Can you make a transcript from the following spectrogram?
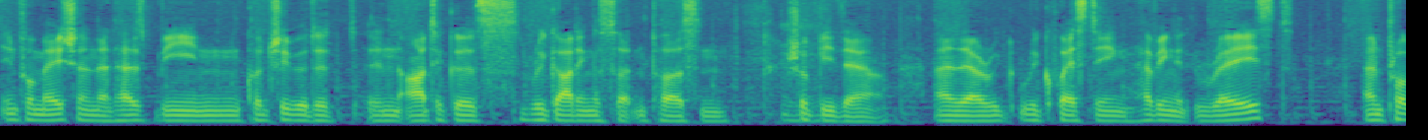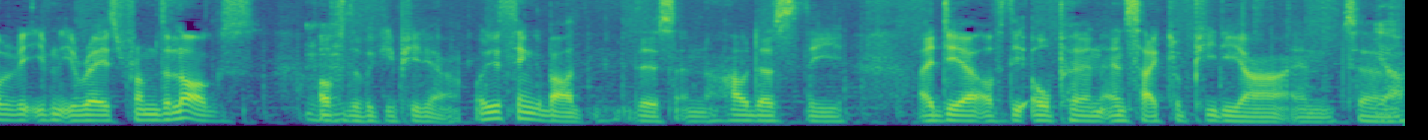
information that has been contributed in articles regarding a certain person mm -hmm. should be there, and they're re requesting having it erased and probably even erased from the logs mm -hmm. of the Wikipedia. What do you think about this, and how does the idea of the open encyclopedia and uh, yeah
